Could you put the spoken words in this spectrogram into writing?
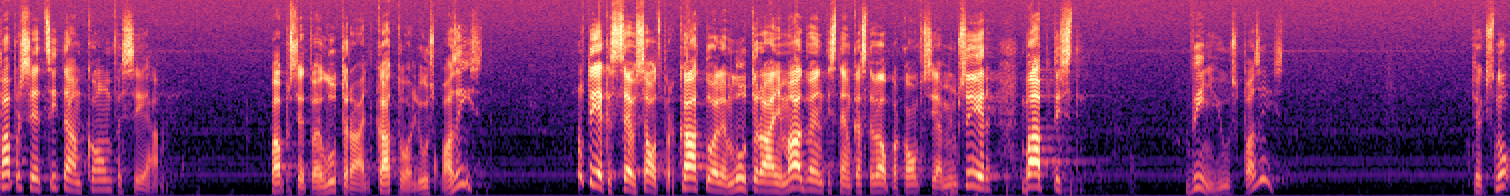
Paprasiet citām konfesijām. Paprasiet, vai luterāņi katoļi jūs pazīst? Nu, tie, kas sevi sauc par katoļiem, luterāņiem, adventistiem, kas te vēl par konfesijām jums ir, baptisti, viņi jūs pazīst. Teiks, nu,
